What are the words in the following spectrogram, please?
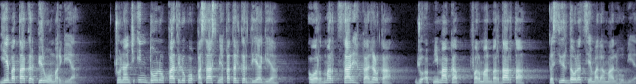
ये बताकर फिर वो मर गया। चुनाच इन दोनों कातिलों को कसास में कत्ल कर दिया गया और मर्द सारह का लड़का जो अपनी माँ का फरमान बरदार था कसीर दौलत से मालामाल हो गया।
